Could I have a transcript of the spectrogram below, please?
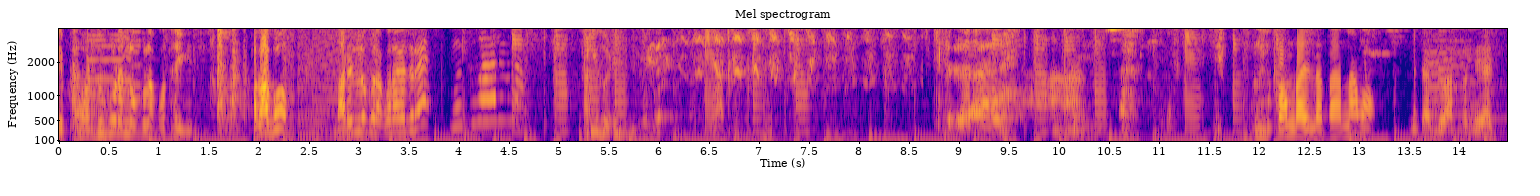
এই ভর দুপুরের লোকগুলা কোথায় গেছে? বাবু, বাড়ির লোকগুলা কোথায় গেছে রে? তোমরা এলা তার নামও, এটা দুয়ারটা দিয়ে আসছি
